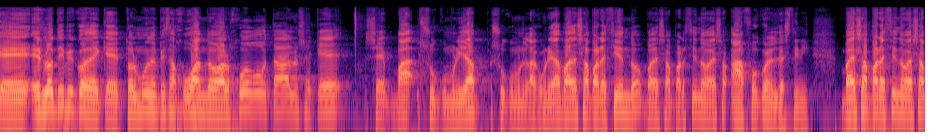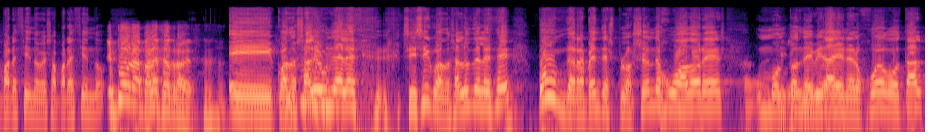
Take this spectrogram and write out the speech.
Que es lo típico de que todo el mundo empieza jugando al juego, tal, no sé qué. Se va, su comunidad, su la comunidad va desapareciendo, va desapareciendo, va desa- ah, fue con el Destiny. Va desapareciendo, va desapareciendo, va desapareciendo. ¡Y ¡pum! aparece otra vez! Y cuando sale un DLC, sí, sí, cuando sale un DLC, ¡pum! De repente explosión de jugadores, un montón de vida ahí en el juego, tal,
